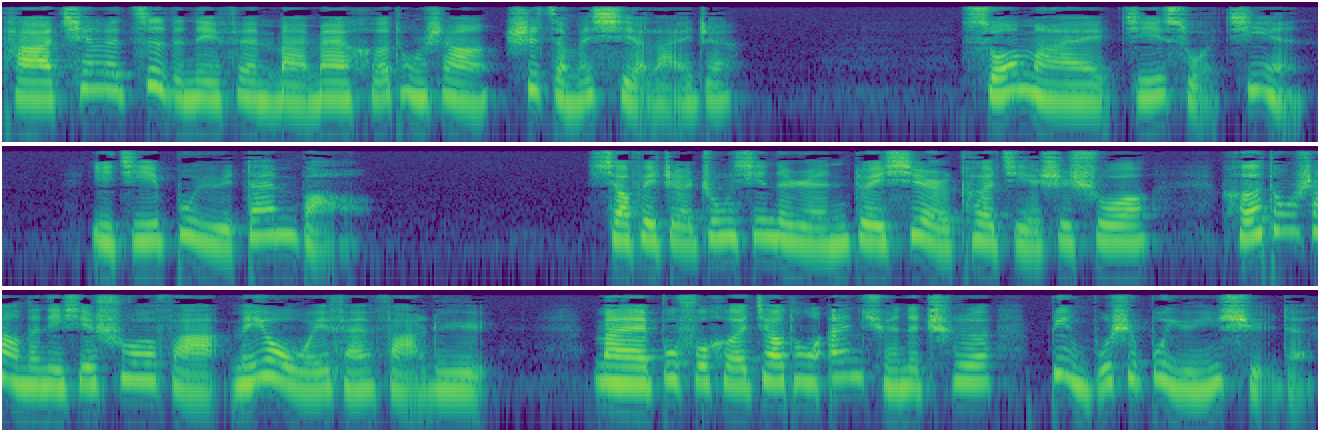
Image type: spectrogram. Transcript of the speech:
他签了字的那份买卖合同上是怎么写来着？所买即所见，以及不予担保。消费者中心的人对希尔克解释说。合同上的那些说法没有违反法律，买不符合交通安全的车并不是不允许的，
